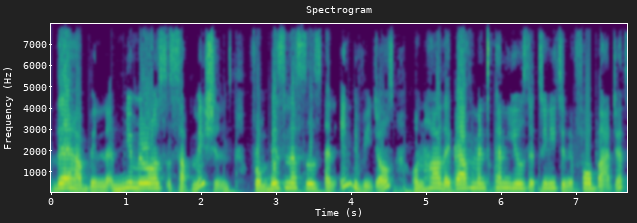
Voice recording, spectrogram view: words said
there have been numerous submissions from businesses and individuals on how the government can use the 2024 budget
